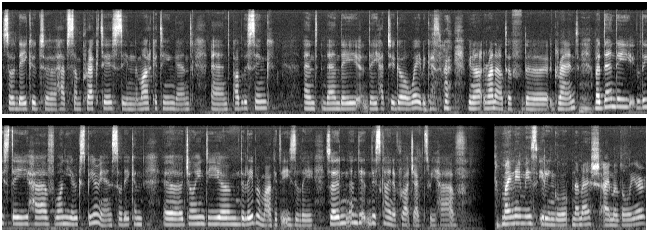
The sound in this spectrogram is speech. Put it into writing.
so they could uh, have some practice in marketing and and publishing and then they they had to go away because we not run out of the grant mm. but then they at least they have one year experience so they can uh, join the um, the labor market easily so and, and th- this kind of projects we have my name is Iringo Nemes. I'm a lawyer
